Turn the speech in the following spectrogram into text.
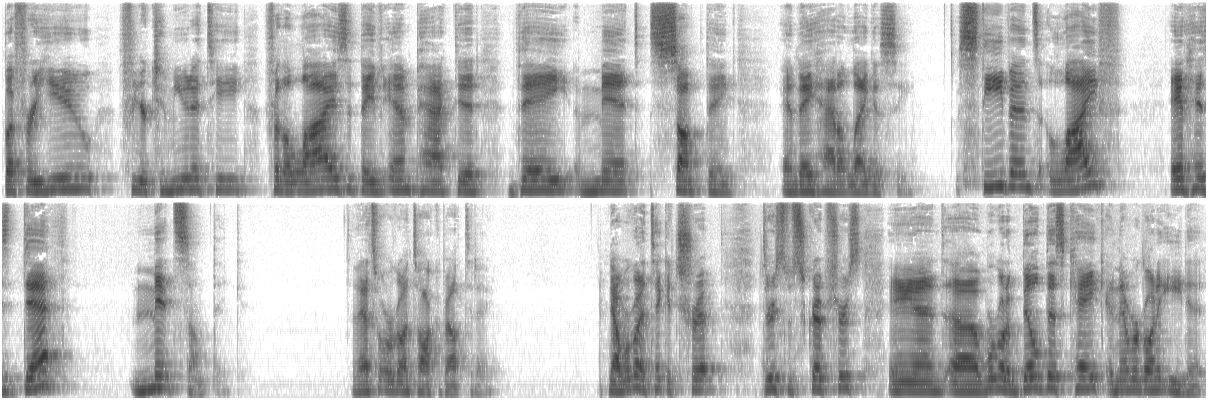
but for you, for your community, for the lives that they've impacted, they meant something and they had a legacy. Stephen's life and his death meant something. And that's what we're going to talk about today. Now, we're going to take a trip through some scriptures and uh, we're going to build this cake and then we're going to eat it.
